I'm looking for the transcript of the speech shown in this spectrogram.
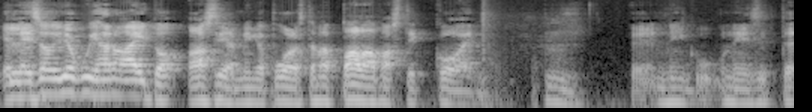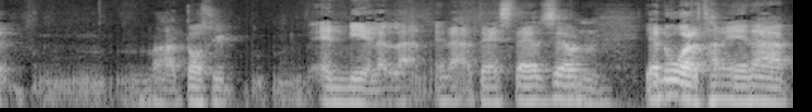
ellei se ole joku ihan aito asia, minkä puolesta mä palavasti koen, mm. niin, kuin, niin sitten mä tosi en mielellään enää tee sitä. Ja, se on, mm. ja nuorethan ei enää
